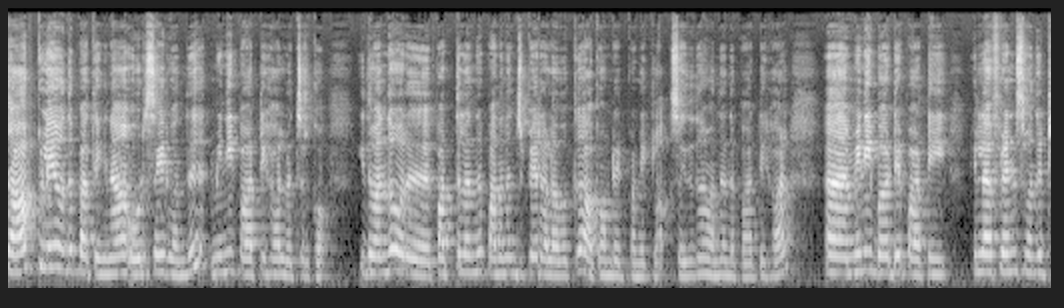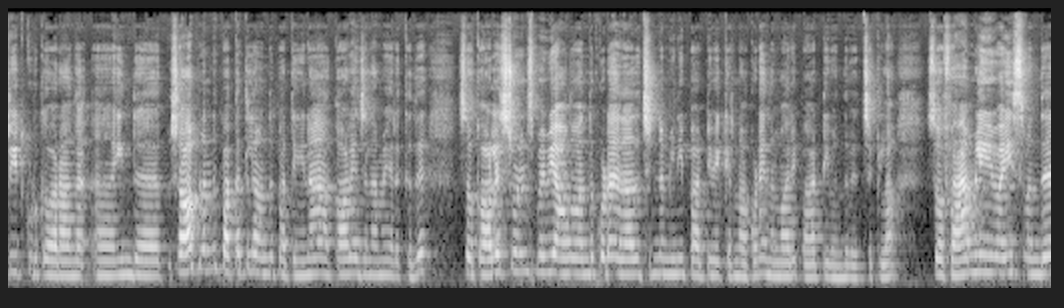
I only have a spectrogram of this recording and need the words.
ஷாப்குள்ளேயே வந்து பார்த்தீங்கன்னா, ஒரு சைடு வந்து மினி பார்ட்டி ஹால் வச்சுருக்கோம் இது வந்து ஒரு 10லருந்து 15 பேர் அளவுக்கு அகாமடேட் பண்ணிக்கலாம். ஸோ இதுதான் வந்து அந்த party hall. Mini birthday party, இல்லை ஃப்ரெண்ட்ஸ் வந்து ட்ரீட் கொடுக்க வராங்க. இந்த ஷாப்லேருந்து பக்கத்தில் வந்து பார்த்தீங்கன்னா, காலேஜ் எல்லாமே இருக்குது. ஸோ காலேஜ் ஸ்டூடெண்ட்ஸ் மேபி அவங்க வந்து கூட ஏதாவது சின்ன மினி பார்ட்டி வைக்கிறனா கூட இந்த மாதிரி பார்ட்டி வந்து வச்சுக்கலாம். ஸோ ஃபேமிலி வைஸ் வந்து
